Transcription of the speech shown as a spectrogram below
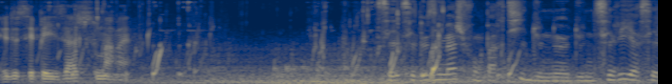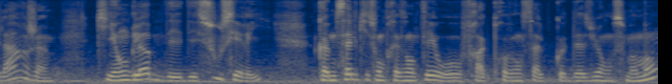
et de ses paysages sous-marins. Ces, deux images font partie d'une série assez large qui englobe des, sous-séries, comme celles qui sont présentées au FRAC Provençal Côte d'Azur en ce moment.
